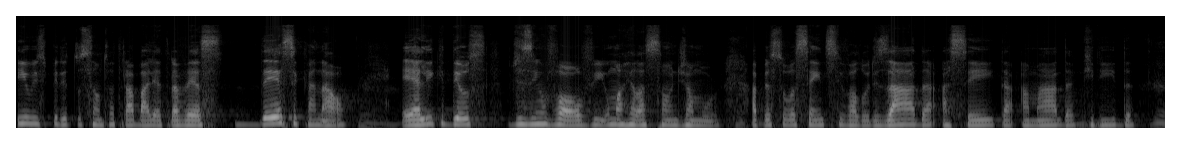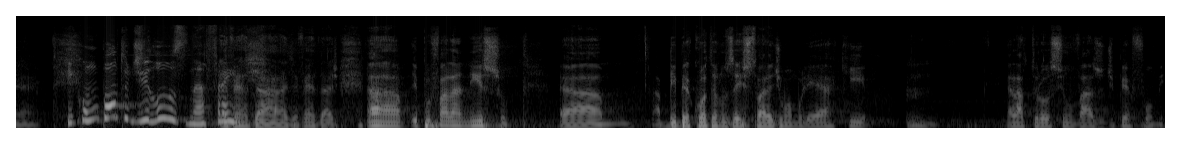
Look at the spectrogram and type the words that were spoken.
E o Espírito Santo trabalha através desse canal. É. é ali que Deus desenvolve uma relação de amor. Uhum. A pessoa sente-se valorizada, aceita, amada, uhum. querida. É. E com um ponto de luz na frente. É verdade, é verdade. Ah, e por falar nisso, ah, a Bíblia conta-nos a história de uma mulher que ela trouxe um vaso de perfume.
